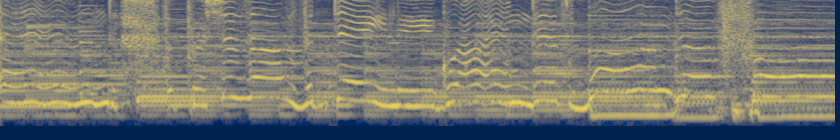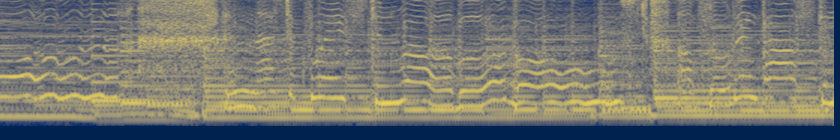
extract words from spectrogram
end. The pressures of the daily grind. It's wonderful. Waste and rubber ghost. Are floating past the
